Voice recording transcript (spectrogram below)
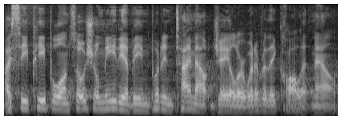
I see people on social media being put in timeout jail or whatever they call it now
